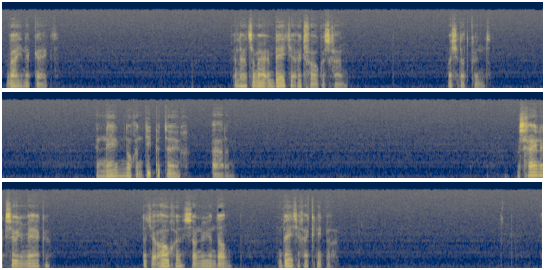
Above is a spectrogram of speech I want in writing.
waar je naar kijkt. En laat ze maar een beetje uit focus gaan, als je dat kunt. En neem nog een diepe teug adem. Waarschijnlijk zul je merken dat je ogen zo nu en dan een beetje gaan knipperen.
